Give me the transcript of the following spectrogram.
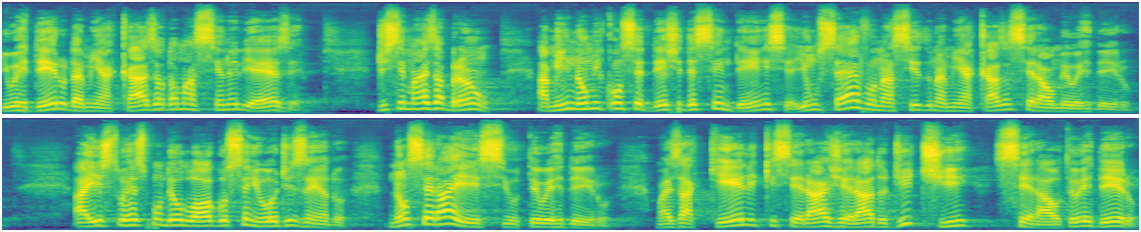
e o herdeiro da minha casa é o Damasceno Eliezer? Disse mais Abrão: A mim não me concedeste descendência, e um servo nascido na minha casa será o meu herdeiro. A isto respondeu logo o Senhor, dizendo: Não será esse o teu herdeiro, mas aquele que será gerado de ti será o teu herdeiro.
